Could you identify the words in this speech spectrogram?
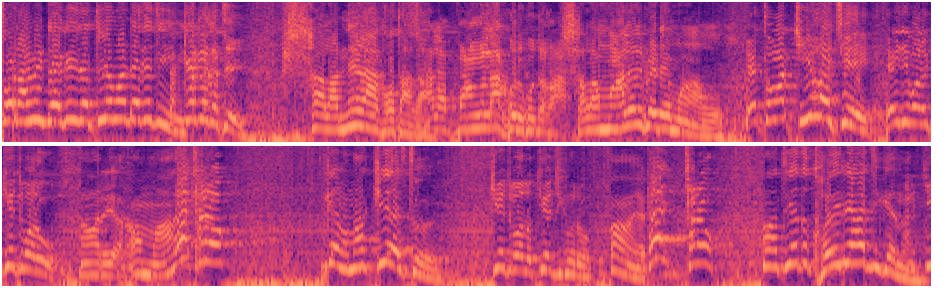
তোর আমি ডেকেছি তুই আমার ডেকেছি। কে ডেকেছে? শালা নেড়া কথা শালা বাংলা করে কোথা শালা মালের পেটে মাল। এ তোমার কি হয়েছে? এই যে বলো কি হয়েছে বলো? আরে আমার? ছাড়ো। কেন মা কি আছে তোর? কি হয়েছে বলো কি হয়েছে বলো? হ্যাঁ, ছাড়ো। তুই এত খৈরে আছি কেন? কি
